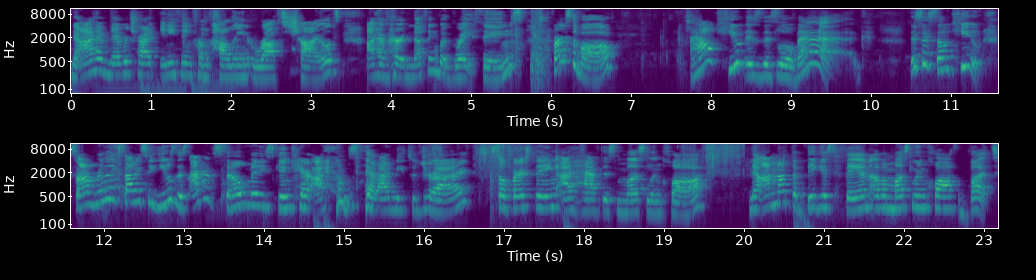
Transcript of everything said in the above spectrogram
Now, I have never tried anything from Colleen Rothschild. I have heard nothing but great things things. First of all, how cute is this little bag? This is so cute. So I'm really excited to use this. I have so many skincare items that I need to try. So first thing, I have this muslin cloth. Now, I'm not the biggest fan of a muslin cloth, but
